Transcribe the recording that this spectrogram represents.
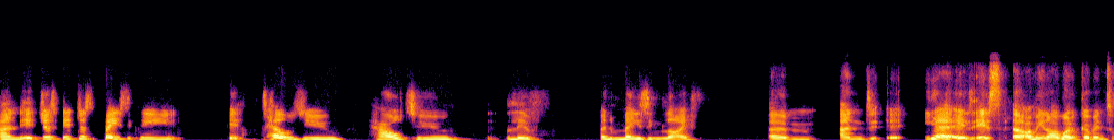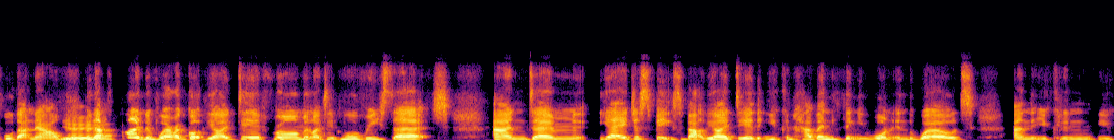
and it just it just basically it tells you how to live an amazing life. Um, and it, yeah, it's it's. I mean, I won't go into all that now. Yeah, yeah, but that's kind of where I got the idea from, and I did more research. And um, yeah, it just speaks about the idea that you can have anything you want in the world, and that you can you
